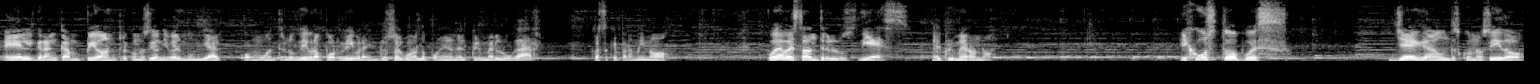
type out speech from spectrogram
El gran campeón reconocido a nivel mundial como entre los libra por libra. Incluso algunos lo ponían en el primer lugar. Cosa que para mí no. Puede haber estado entre los 10. El primero no. Y justo pues llega un desconocido,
